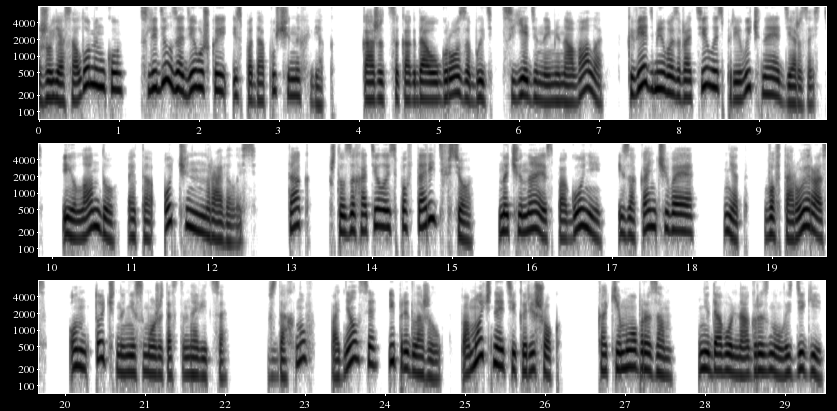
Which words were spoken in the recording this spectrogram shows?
жуя соломинку, следил за девушкой из-под опущенных век. Кажется, когда угроза быть съеденной миновала, к ведьме возвратилась привычная дерзость. И Ланду это очень нравилось. Так, что захотелось повторить все, начиная с погони и заканчивая... Нет, во второй раз он точно не сможет остановиться. Вздохнув, поднялся и предложил. «Помочь найти корешок?» «Каким образом?» Недовольно огрызнулась Диги.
